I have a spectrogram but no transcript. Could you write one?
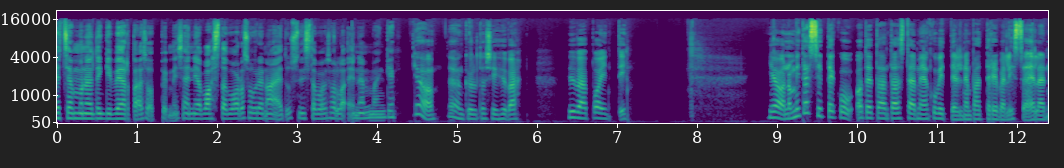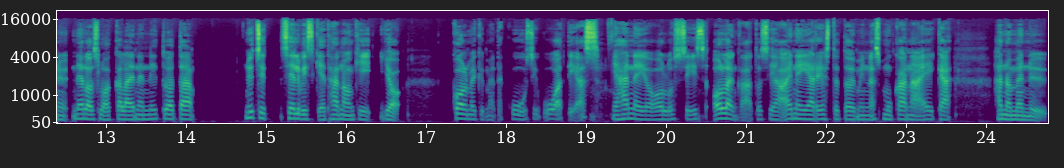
että semmoinen jotenkin vertaisoppimisen ja vastavuoroisuuden ajatus, niistä voisi olla enemmänkin. Joo, se on kyllä tosi hyvä, hyvä pointti. Joo, no mitä sitten kun otetaan taas tämä meidän kuvitteellinen patterivälissä elänyt nelosluokkalainen, niin tuota, nyt sitten selvisikin, että hän onkin jo 36-vuotias. Ja hän ei ole ollut siis ollenkaan tosiaan ainejärjestötoiminnassa mukana eikä hän on mennyt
